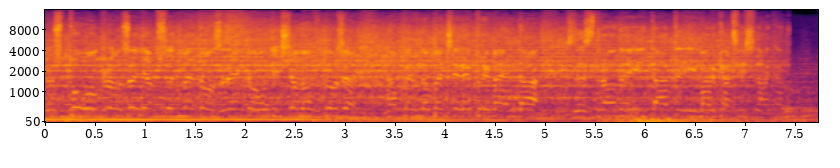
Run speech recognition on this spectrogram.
Już pół okrążenia przed metą z ręką uniesioną w górze. Na pewno będzie reprymenda ze strony i taty i Marka Cieślaka.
